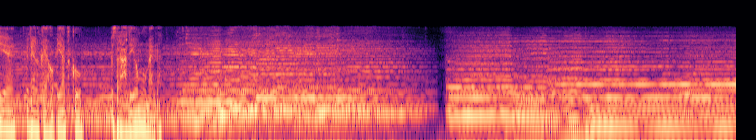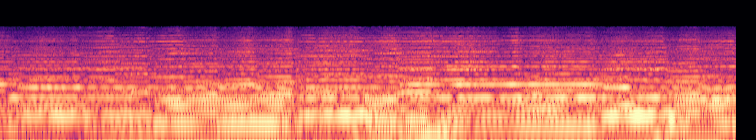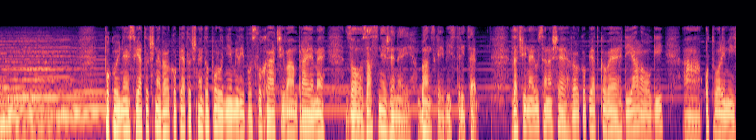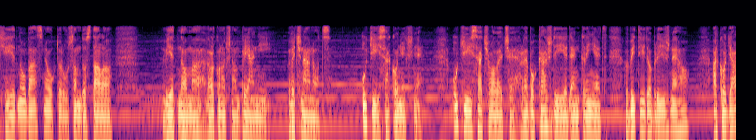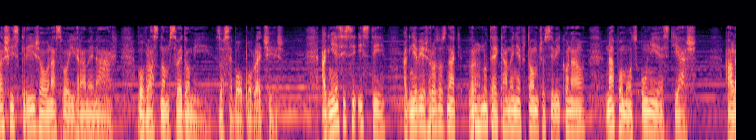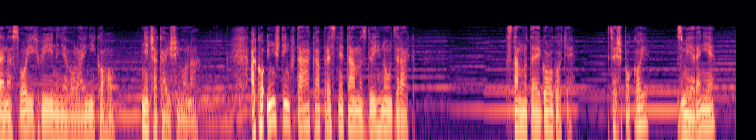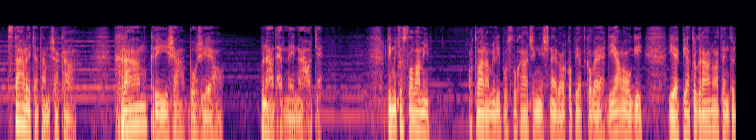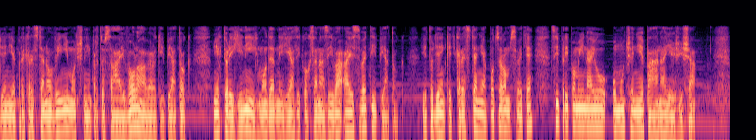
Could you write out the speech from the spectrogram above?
stretnutie Veľkého piatku s Rádiom Lumen. Sviatočné veľkopiatočné dopoludne, milí poslucháči, vám prajeme zo zasneženej Banskej Bystrice. Začínajú sa naše veľkopiatkové dialógy a otvorím ich jednou básňou, ktorú som dostal v jednom veľkonočnom prianí. Večná noc. Utí sa konečne. Utí sa človeče, lebo každý jeden klinec vbitý do blížneho ako ďalší z krížov na svojich ramenách vo vlastnom svedomí so sebou povlečieš. Ak nie si si istý, ak nevieš rozoznať vrhnuté kamene v tom, čo si vykonal, na pomoc unie stiaž a len svojich vín nevolaj nikoho. Nečakaj Šimona. Ako inštinkt vtáka presne tam zdvihnúť zrak k stamnuté Golgote. Chceš pokoj? Zmierenie? Stále ťa tam čaká. Chrám kríža Božieho v nádhernej náhote. Týmito slovami otvára, milí poslucháči, dnešné veľkopiatkové dialógy. Je piatok ráno a tento deň je pre kresťanov výnimočný, preto sa aj volá Veľký piatok. V niektorých iných moderných jazykoch sa nazýva aj Svetý piatok. Je to deň, keď kresťania po celom svete si pripomínajú umúčenie pána Ježiša.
